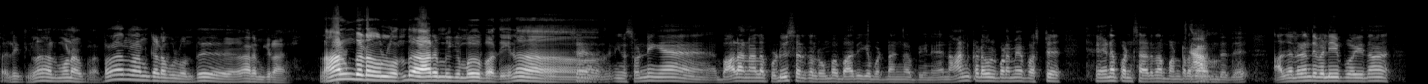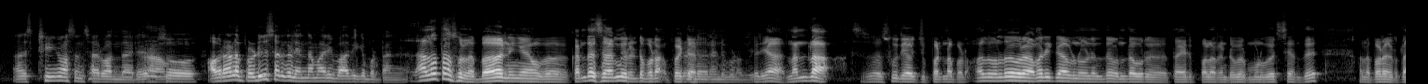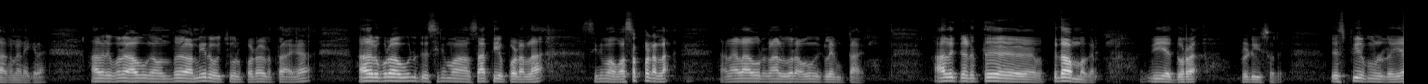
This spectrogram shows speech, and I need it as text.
பண்ணிட்டீங்களா அது மூணாவது அப்புறம் நான் கடவுள் வந்து ஆரம்பிக்கிறாங்க. நான் கடவுள் வந்து ஆரம்பிக்கும் போது பார்த்தீங்கன்னா சார் நீங்க சொன்னீங்க பாலானால ப்ரொடியூசர்கள் ரொம்ப பாதிக்கப்பட்டாங்க அப்படின்னு. நான் கடவுள் படமே ஃபர்ஸ்ட் தேனப்பன் சார் தான் பண்றதா இருந்தது. அதுல இருந்து வெளியே போய் தான் ஸ்ரீனிவாசன் சார் வந்தாரு. ஸோ அவரால் ப்ரொடியூசர்கள் எந்த மாதிரி பாதிக்கப்பட்டாங்க? அதை தான் சொல்ல இப்போ நீங்கள் கந்தசாமி ரெண்டு படம் போயிட்டார். ரெண்டு- படம் சரியா? நந்தா சூர்யா வச்சு பண்ண படம். அது வந்து ஒரு அமெரிக்காவிலிருந்து வந்த ஒரு தயாரிப்பாளர் ரெண்டு பேர் மூணு பேர் சேர்ந்து அந்த படம் எடுத்தாங்கன்னு நினைக்கிறேன். அதுக்கு பிறகு அவங்க வந்து அமீரை வச்சு ஒரு படம் எடுத்தாங்க. அதுக்கு பிறகு அவங்களுக்கு சினிமா சாத்தியப்படலை சினிமா வசப்படலை. அதனால் ஒரு நாலு பேர் அவங்க கிளம்பிட்டாங்க. அதுக்கடுத்து Pithamagan V A Durai producer எஸ்பிஎம்னுடைய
